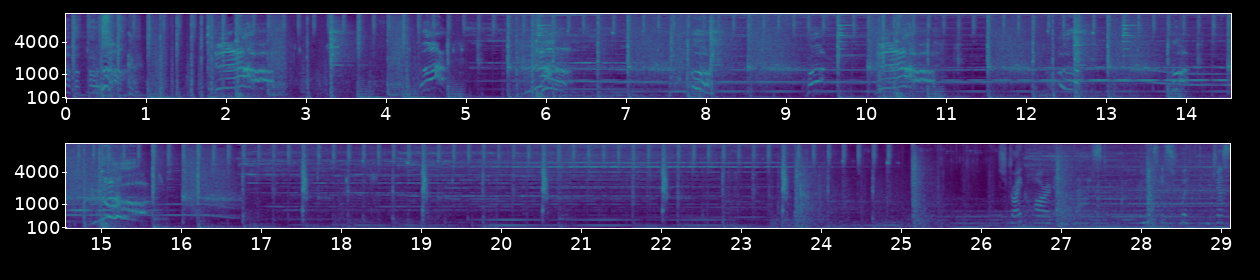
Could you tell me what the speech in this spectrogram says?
One tough opponent. Strike hard and fast. We must be swift and just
